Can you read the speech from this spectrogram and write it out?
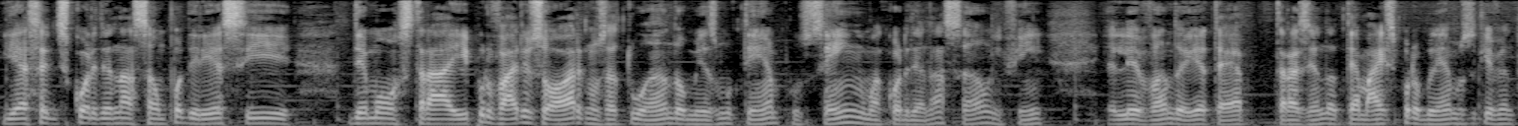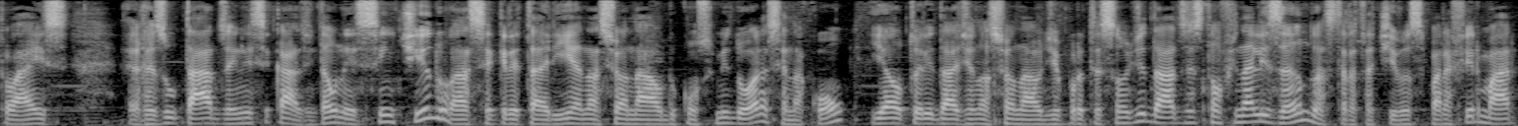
E essa descoordenação poderia se demonstrar aí por vários órgãos atuando ao mesmo tempo, sem uma coordenação, enfim, levando aí até trazendo até mais problemas do que eventuais eh, resultados aí nesse caso. Então, nesse sentido, a Secretaria Nacional do Consumidor, a Senacom, e a Autoridade Nacional de Proteção de Dados estão finalizando as tratativas para firmar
